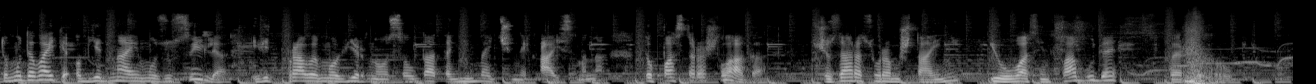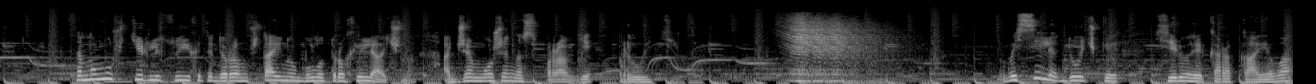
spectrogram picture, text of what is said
Тому давайте об'єднаємо зусилля і відправимо вірного солдата Німеччини Айсмана до пастора Шлага, що зараз у Рамштайні, і у вас інфа буде з перших рук. Самому Штірліцу їхати до Рамштайну було трохи лячно, адже може насправді прилетіти. Весілля дочки Сереги Каракаєва,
